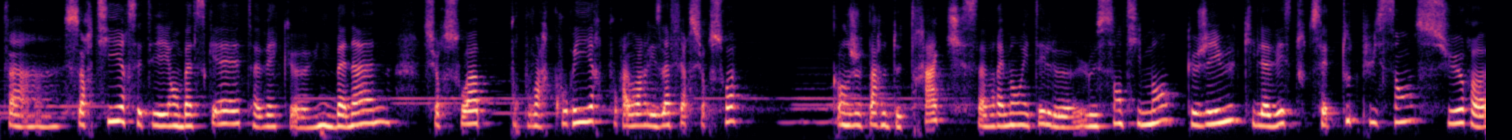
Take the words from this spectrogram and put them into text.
Enfin, sortir, c'était en basket avec euh, une banane sur soi pour pouvoir courir, pour avoir les affaires sur soi. Quand je parle de trac, ça a vraiment été le, sentiment que j'ai eu qu'il avait toute cette toute puissance sur euh,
